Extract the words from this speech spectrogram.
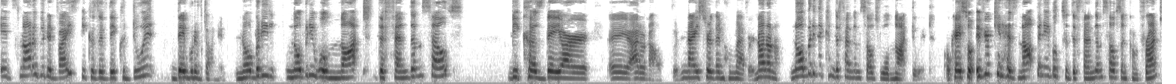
It's not a good advice because if they could do it they would have done it. Nobody nobody will not defend themselves because they are uh, i don't know nicer than whomever. No no no. Nobody that can defend themselves will not do it. Okay? So if your kid has not been able to defend themselves and confront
